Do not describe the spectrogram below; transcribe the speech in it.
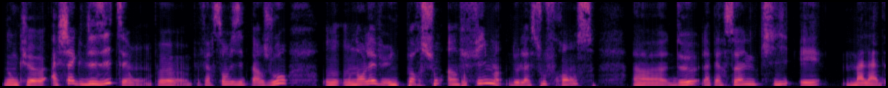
Donc à chaque visite, et on peut on peut faire 100 visites par jour, on, on enlève une portion infime de la souffrance de la personne qui est malade.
